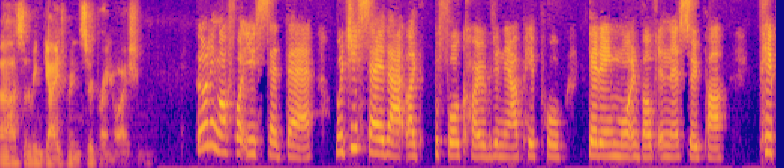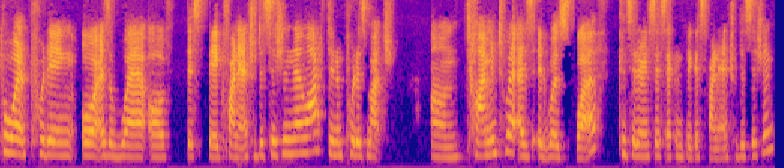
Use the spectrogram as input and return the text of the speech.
uh, sort of engagement in superannuation. Building off what you said there, would you say that like before COVID and now people getting more involved in their super, people weren't putting or as aware of this big financial decision in their life, didn't put as much um, time into it as it was worth, considering it's their second biggest financial decision?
